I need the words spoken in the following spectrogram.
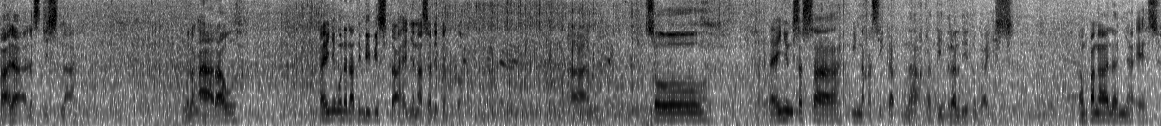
ah, alas 10 na. Walang araw. Ayun yung una natin bibisitahin. Yan nasa likod ko. Ayan. So, ayun yung isa sa pinakasikat na katedral dito guys. Ang pangalan niya is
